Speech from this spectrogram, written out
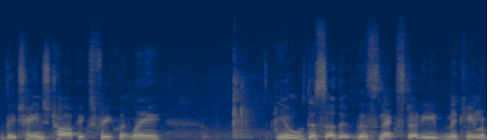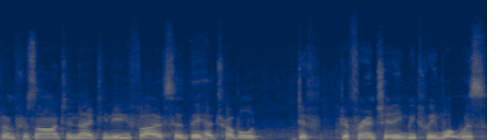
they change topics frequently. You know, this other, this next study, McCaleb and Prizant in 1985 said they had trouble dif differentiating between what was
